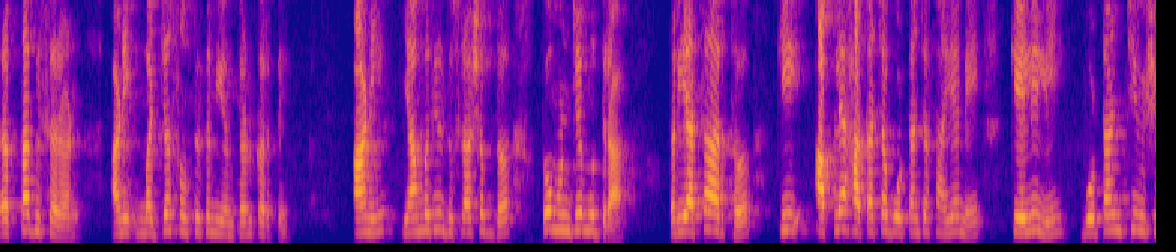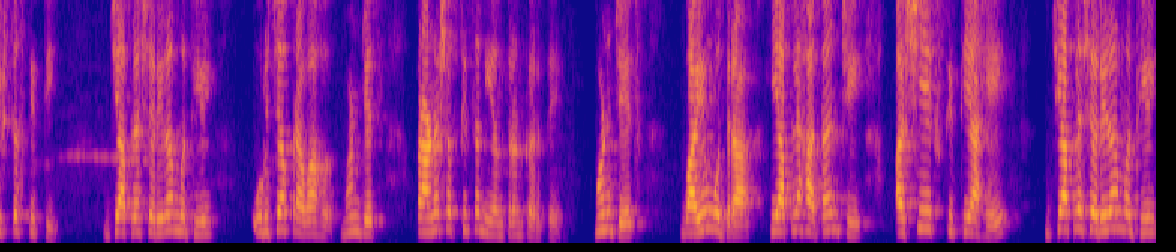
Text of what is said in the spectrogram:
रक्ताभिसरण आणि मज्जासंस्थेचं नियंत्रण करते. आणि यामधील दुसरा शब्द तो म्हणजे मुद्रा. तर याचा अर्थ की आपल्या हाताच्या बोटांच्या साहाय्याने केलेली बोटांची विशिष्ट स्थिती जी आपल्या शरीरामधील ऊर्जा प्रवाह म्हणजेच प्राणशक्तीचं नियंत्रण करते. म्हणजेच वायुमुद्रा ही आपल्या हातांची अशी एक स्थिती आहे जी आपल्या शरीरामधील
